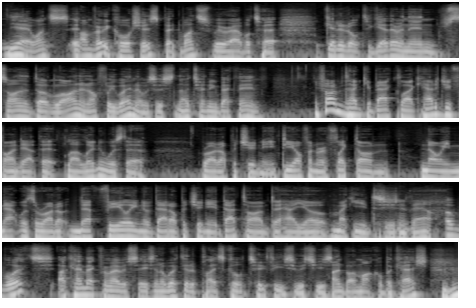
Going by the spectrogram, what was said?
Yeah, once I'm very cautious, but once we were able to get it all together and then sign the dotted line, and off we went. It was just no turning back then. if I were to take you back, like how did you find out that La Luna was the right opportunity? Do you often reflect on knowing that was the right, the feeling of that opportunity at that time to how you're making your decisions now? I worked. I came back from overseas and I worked at a place called Two Fish, which is owned by Michael Bacash. Mm-hmm.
